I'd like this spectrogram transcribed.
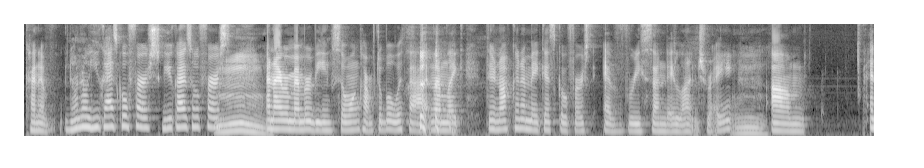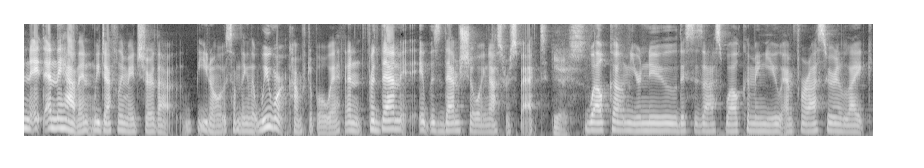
kind of no no you guys go first you guys go first and i remember being so uncomfortable with that and i'm like they're not going to make us go first every sunday lunch right um and it, and they haven't. We definitely made sure that you know it was something that we weren't comfortable with, and for them, it was them showing us respect. Yes. Welcome, you're new. This is us welcoming you, and for us, we were like,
